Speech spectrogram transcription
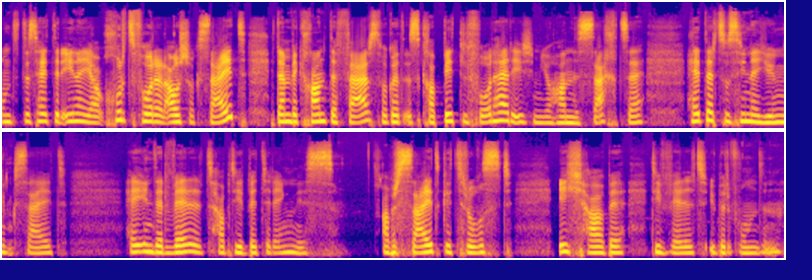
Und das hat er ihnen ja kurz vorher auch schon gesagt. In dem bekannten Vers, wo gerade ein Kapitel vorher ist, im Johannes 16, hat er zu seinen Jüngern gesagt: Hey, in der Welt habt ihr Bedrängnis, aber seid getrost, ich habe die Welt überwunden.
